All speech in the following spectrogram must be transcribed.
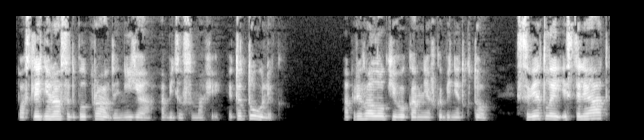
Последний раз это был правда, не я, обиделся Мафей. Это Толик. А приволок его ко мне в кабинет кто? Светлый истелиат?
